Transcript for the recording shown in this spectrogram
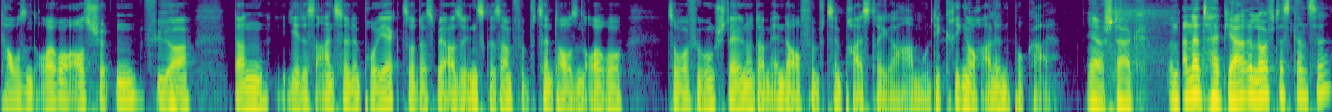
1000 Euro ausschütten für mhm. dann jedes einzelne Projekt, sodass wir also insgesamt 15.000 Euro zur Verfügung stellen und am Ende auch 15 Preisträger haben. Und die kriegen auch alle einen Pokal. Ja, stark. Und anderthalb Jahre läuft das Ganze?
